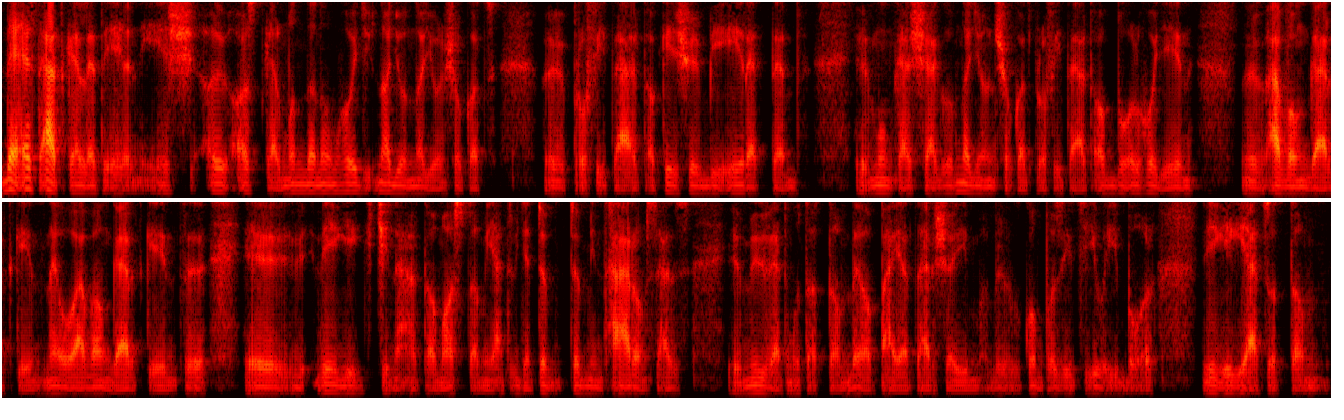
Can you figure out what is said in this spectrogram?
De ezt át kellett élni, és azt kell mondanom, hogy nagyon-nagyon sokat profitált a későbbi érettebb munkásságom nagyon sokat profitált abból, hogy én avantgárdként, neo-avantgárdként végig csináltam azt, ami hát ugye több, több mint 300 művet mutattam be a pályatársaim kompozícióiból. Végig játszottam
